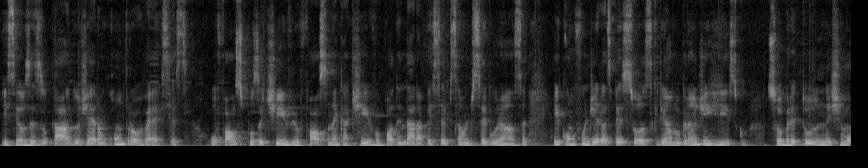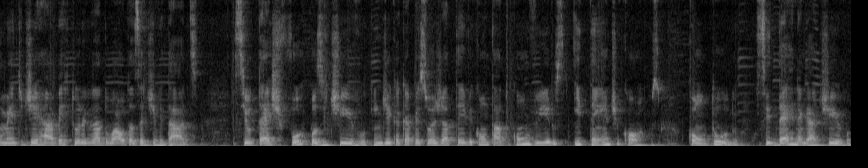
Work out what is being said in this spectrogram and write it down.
e seus resultados geram controvérsias. O falso positivo e o falso negativo podem dar a percepção de segurança e confundir as pessoas, criando grande risco, sobretudo neste momento de reabertura gradual das atividades. Se o teste for positivo, indica que a pessoa já teve contato com o vírus e tem anticorpos, Contudo, se der negativo,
